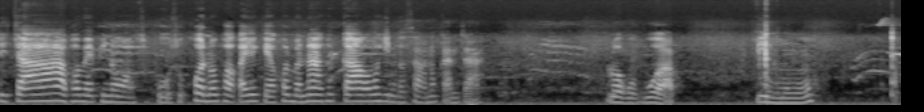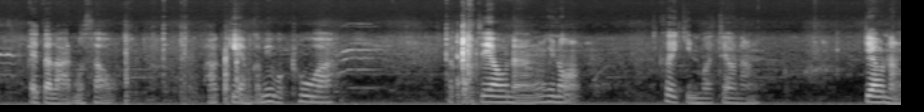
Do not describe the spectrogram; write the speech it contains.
ดีจ้าพ่อแม่พี่น้องสุปูทุกคนมาพอก็ยายแก้คนมาหน้าคือเก้ามากินกับสาวน้ำกันจ้าลวกบวบปิ้งหมู ไปตลาดเมื่อเช้าผักแกมก็มีบักทั่วแล้วก็แจวหนังพี่น้องเคยกินบ่แจวหนังแจวหนัง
